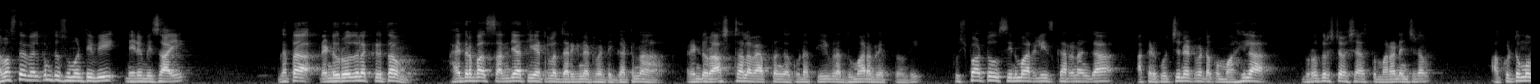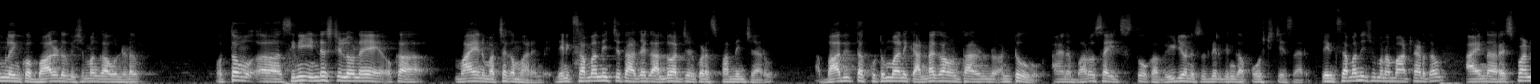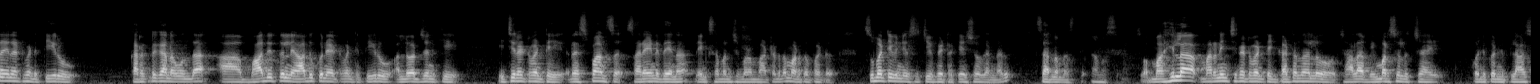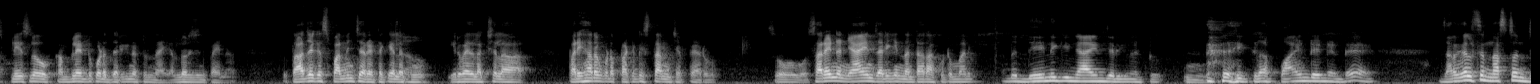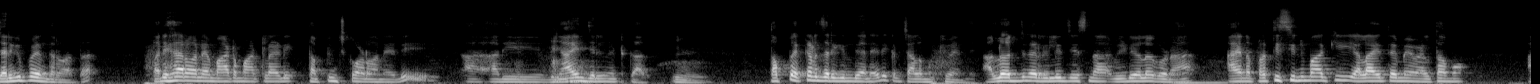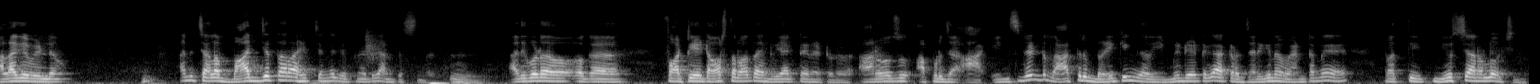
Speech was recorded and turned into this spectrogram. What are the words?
నమస్తే welcome to Suman TV. నేను మీ సాయి. గత రెండు రోజుల క్రితం హైదరాబాద్ సంధ్యా థియేటర్లో జరిగినటువంటి ఘటన రెండు రాష్ట్రాల వ్యాప్తంగా కూడా తీవ్ర దుమారం రేపుతోంది. పుష్ప టూ సినిమా రిలీజ్ కారణంగా అక్కడికి వచ్చినటువంటి ఒక మహిళ దురదృష్టవశాత్తు మరణించడం ఆ కుటుంబంలో ఇంకో బాలుడు విషమంగా ఉండడం మొత్తం సినీ ఇండస్ట్రీలోనే ఒక మాయను మచ్చగా మారింది. దీనికి సంబంధించి తాజాగా అల్లు అర్జున్ కూడా స్పందించారు. బాధిత కుటుంబానికి అండగా ఉంటాను అంటూ ఆయన భరోసా ఇస్తూ ఒక వీడియోని సుదీర్ఘంగా పోస్ట్ చేశారు. దీనికి సంబంధించి మనం మాట్లాడదాం. ఆయన రెస్పాండ్ అయినటువంటి తీరు కరెక్ట్గానే ఉందా? ఆ బాధితుల్ని ఆదుకునేటువంటి తీరు అల్లు అర్జున్కి ఇచ్చినటువంటి రెస్పాన్స్ సరైనదేనా? దీనికి సంబంధించి మనం మాట్లాడదాం. మనతో పాటు Suma TV news chief editor Keshav గారు. సార్ నమస్తే. నమస్తే. సో మహిళ మరణించినటువంటి ఘటనలో చాలా విమర్శలు వచ్చాయి. కొన్ని కొన్ని ప్లాస్ ప్లేస్లో కంప్లైంట్లు కూడా జరిగినట్టున్నాయి అల్లు అర్జున్ పైన. తాజాగా స్పందించారు ఎట్టకేలకు ఇరవై ఐదు లక్షల పరిహారం కూడా ప్రకటిస్తానని చెప్పారు. సో సరైన న్యాయం జరిగిందంటారా ఆ కుటుంబానికి? అంటే దేనికి న్యాయం జరిగినట్టు? ఇక్కడ పాయింట్ ఏంటంటే జరగాల్సిన నష్టం జరిగిపోయిన తర్వాత పరిహారం అనే మాట మాట్లాడి తప్పించుకోవడం అనేది అది న్యాయం జరిగినట్టు కాదు. తప్పు ఎక్కడ జరిగింది అనేది ఇక్కడ చాలా ముఖ్యమైనది. అల్లు అర్జున్ గారు రిలీజ్ చేసిన వీడియోలో కూడా ఆయన ప్రతి సినిమాకి ఎలా అయితే మేము వెళ్తామో అలాగే వెళ్ళాం అని చాలా బాధ్యతారాహిత్యంగా చెప్పినట్టుగా అనిపిస్తుంది. అది కూడా ఒక ఫార్టీ ఎయిట్ అవర్స్ తర్వాత ఆయన రియాక్ట్ అయినట్టున్నారు ఆ రోజు అప్పుడు ఆ ఇన్సిడెంట్ రాత్రి బ్రేకింగ్ ఇమ్మీడియట్గా అక్కడ జరిగిన వెంటనే ప్రతి న్యూస్ ఛానల్లో వచ్చింది.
